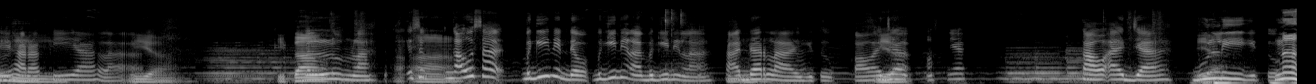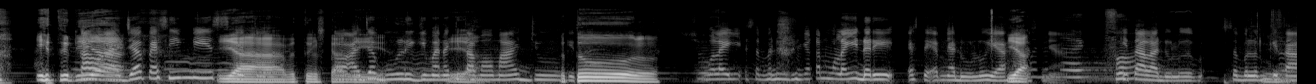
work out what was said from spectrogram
sekali. harafiah lah Iya. Kita belum lah Ah. nggak usah begini deh beginilah beginilah sadar Hmm. lah gitu kau Iya. aja maksudnya kau aja bully gitu Nah, itu kau dia. aja pesimis Iya, gitu betul sekali. kau aja bully gimana kita Iya. mau maju gitu Betul. Mulai sebenarnya kan mulainya dari SDM-nya dulu ya Iya. harusnya kita lah dulu sebelum Iya. kita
